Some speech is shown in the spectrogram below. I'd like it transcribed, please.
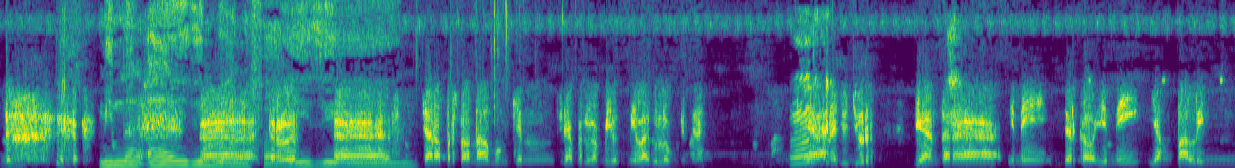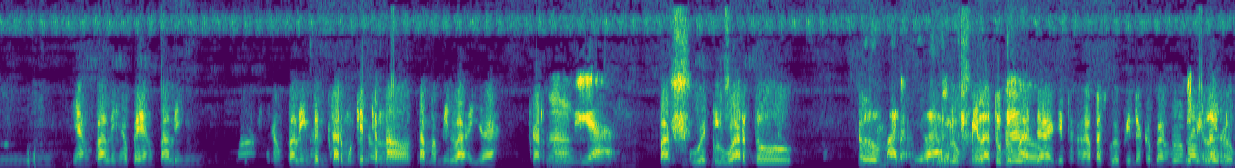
minal aidin wal Eh, terus eh, faizin. secara personal mungkin siapa dulu? Mil- Mila dulu mungkin ya. Ya karena jujur di antara ini circle ini yang paling yang paling apa yang paling yang paling bentar mungkin kenal sama Mila ya karena Hmm, iya. pas gue keluar tuh belum ada. Mila belum. Mila tuh belum Belum. ada gitu. Nah, pas gue pindah ke Bandung Belum Mila lahir. belum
